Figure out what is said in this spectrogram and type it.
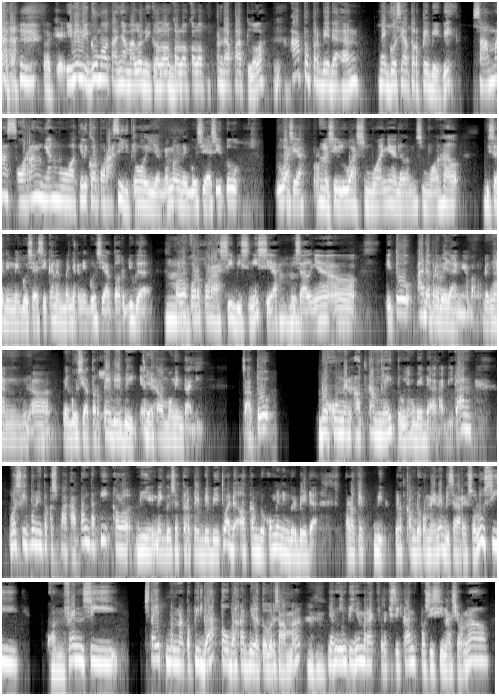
Oke. Ini nih gue mau tanya sama lo nih kalau Hmm. kalau kalau pendapat lo apa perbedaan negosiator PBB sama orang yang mewakili korporasi gitu? Oh iya, memang negosiasi itu luas ya, profesi luas semuanya dalam semua hal bisa dinegosiasikan dan banyak negosiator juga. Hmm. Kalau korporasi bisnis ya, Hmm. misalnya eh, itu ada perbedaannya bang dengan eh, negosiator PBB yang Iya. kita omongin tadi. Satu dokumen outcome-nya itu yang beda tadi kan. Meskipun itu kesepakatan, tapi kalau di negosiator PBB itu ada outcome dokumen yang berbeda. Kalau kita di outcome dokumennya bisa resolusi, konvensi, statement atau pidato bahkan pidato bersama Mhm. yang intinya merefleksikan posisi nasional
